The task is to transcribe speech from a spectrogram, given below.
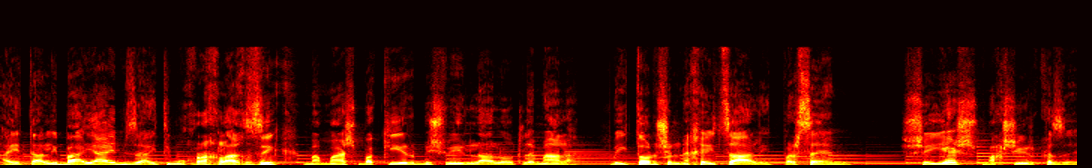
הייתה לי בעיה עם זה, הייתי מוכרח להחזיק ממש בקיר בשביל לעלות למעלה. בעיתון של נכי צה"ל התפרסם שיש מכשיר כזה,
